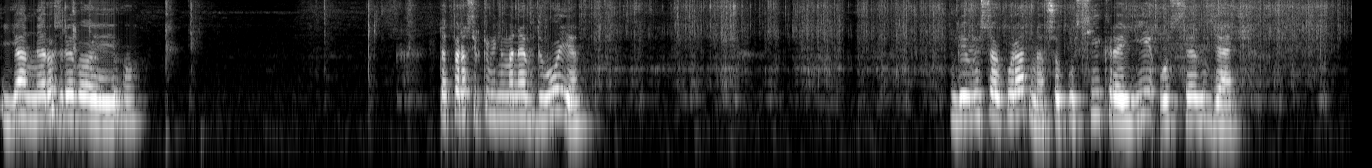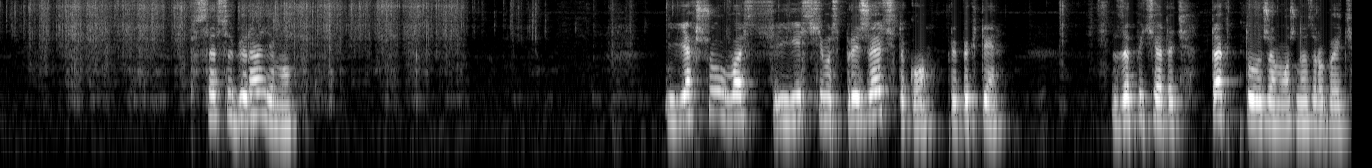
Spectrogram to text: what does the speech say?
Я не розриваю його. Тепер, оскільки він у мене вдвоє, дивлюся акуратно, щоб усі краї усе взяти. Все собираємо. Якщо у вас є чимось прижечь, тако, припекти, запечатати, так теж можна зробити.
